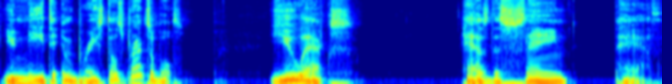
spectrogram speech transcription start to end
you need to embrace those principles. UX has the same path.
